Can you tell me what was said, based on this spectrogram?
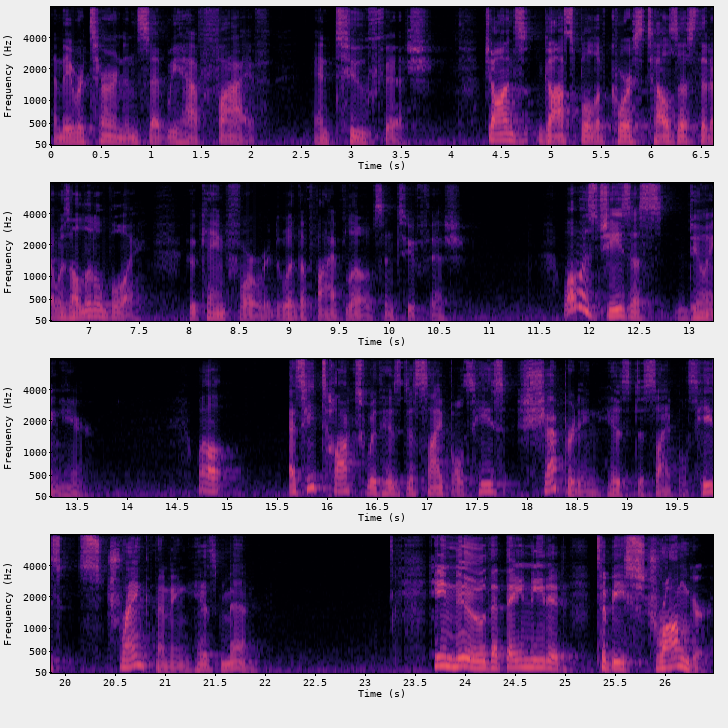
and they returned and said, We have five and two fish. John's gospel, of course, tells us that it was a little boy who came forward with the five loaves and two fish. What was Jesus doing here? Well, as he talks with his disciples, he's shepherding his disciples, he's strengthening his men. He knew that they needed to be stronger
